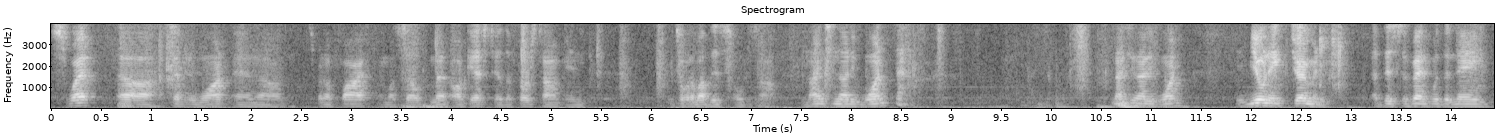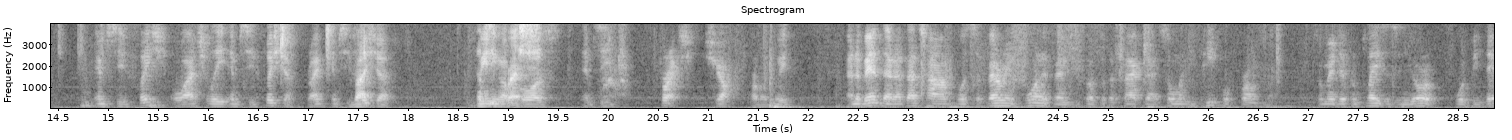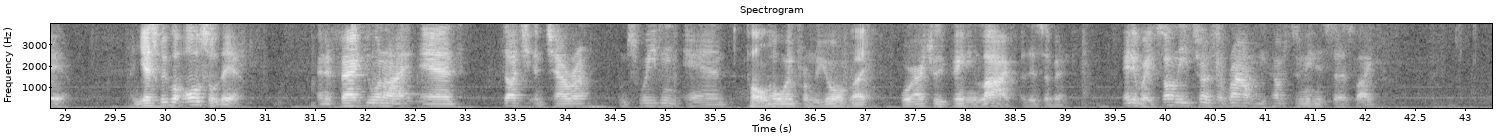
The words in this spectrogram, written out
Sweat, uh, 71, and um, Sweat 05, and myself met our guest here the first time in, we're talking about this all the time, 1991. 1991 in Munich, Germany, at this event with the name MC Frisch, or actually MC Frischer, right? MC Right. Frischer. MC Meaning, Fresh. of course, MC Fresh, sure, probably. An event that at that time was a very important event because of the fact that so many people from so many different places in Europe would be there. And yes, we were also there. And in fact, you and I and Dutch and Tara from Sweden and Poem. Poem from New York Right. were actually painting live at this event. Anyway, suddenly he turns around and he comes to me and he says, like,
